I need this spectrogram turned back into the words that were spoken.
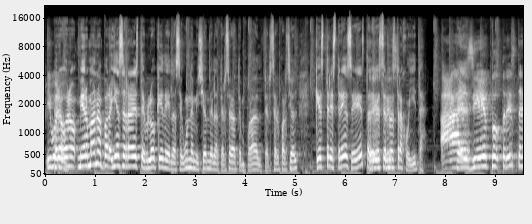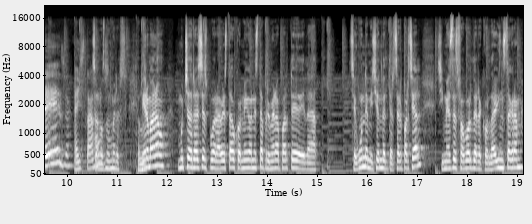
Y bueno, Pero bueno, mi hermano, para ya cerrar este bloque de la segunda emisión de la tercera temporada del tercer parcial, que es 3-3, ¿eh? Esta debe ser 3-3. nuestra joyita. Ah, Pero- es cierto, 3-3. Ahí estamos. Son los números. Mi hermano, muchas gracias por haber estado conmigo en esta primera parte de la segunda emisión del tercer parcial. Si me haces favor de recordar Instagram.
